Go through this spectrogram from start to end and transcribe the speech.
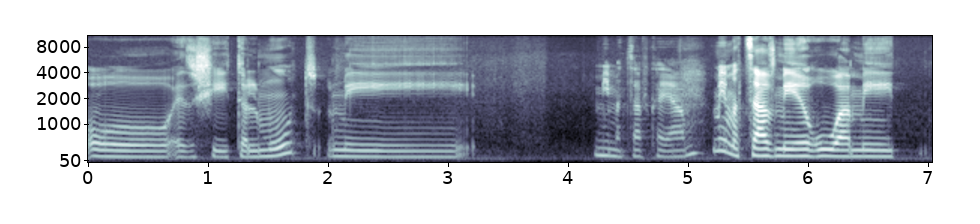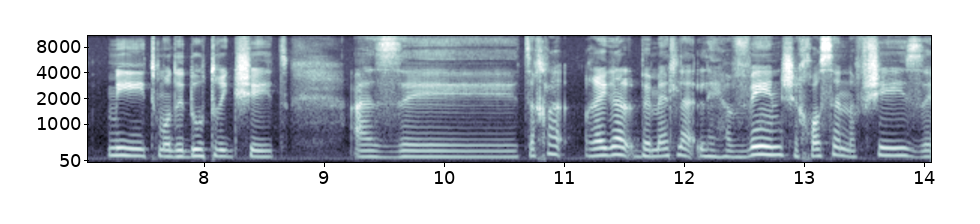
או איזושהי התעלמות מ... ממצב קיים. ממצב, מאירוע, מהתמודדות רגשית. אז uh, צריך לה, רגע באמת לה, להבין שחוסן נפשי זה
